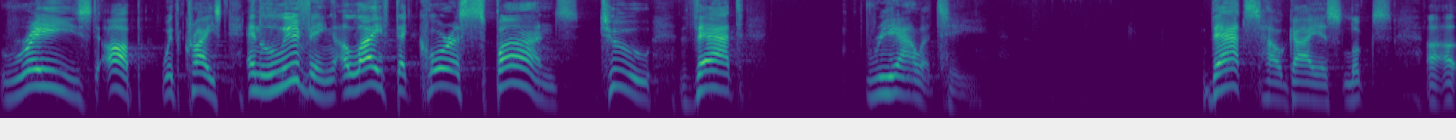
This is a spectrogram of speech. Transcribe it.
raised up with Christ and living a life that corresponds to that reality. That's how Gaius looks, uh, uh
